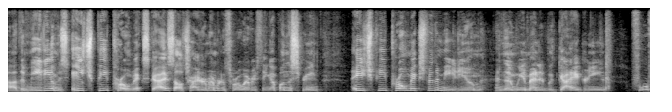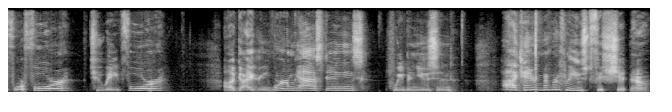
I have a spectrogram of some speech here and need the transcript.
Uh, the medium is HP Pro Mix, guys. I'll try to remember to throw everything up on the screen. HP Pro Mix for the medium, and then we amended with Gaia Green 444, 284, uh, Gaia Green worm castings. We've been using, oh, I can't remember if we used fish shit now.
